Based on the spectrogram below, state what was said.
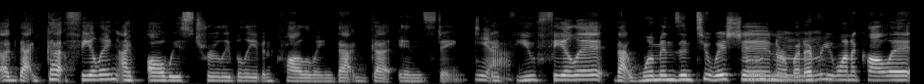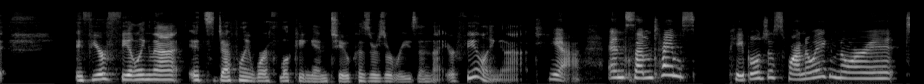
uh, that gut feeling, I've always truly believe in following that gut instinct. Yeah. If you feel it, that woman's intuition mm-hmm. or whatever mm-hmm. you want to call it, if you're feeling that, it's definitely worth looking into because there's a reason that you're feeling that. Yeah. And sometimes people just want to ignore it.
